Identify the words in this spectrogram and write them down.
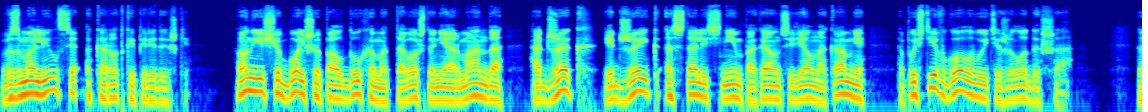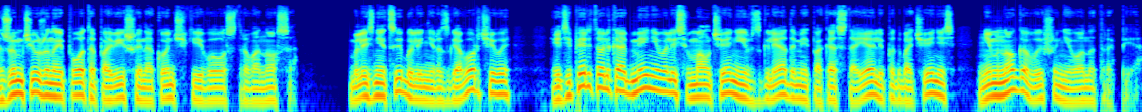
взмолился о короткой передышке. Он еще больше пал духом от того, что не Армандо, а Джек и Джейк остались с ним, пока он сидел на камне, опустив голову и тяжело дыша. С жемчужиной пота, повисшей на кончике его острого носа. Близнецы были неразговорчивы, и теперь только обменивались в молчании взглядами, пока стояли, подбоченясь, немного выше него на тропе.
